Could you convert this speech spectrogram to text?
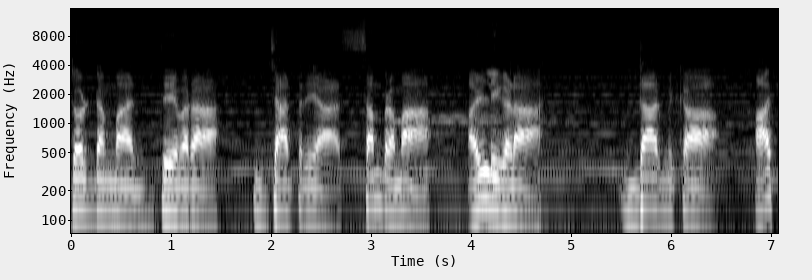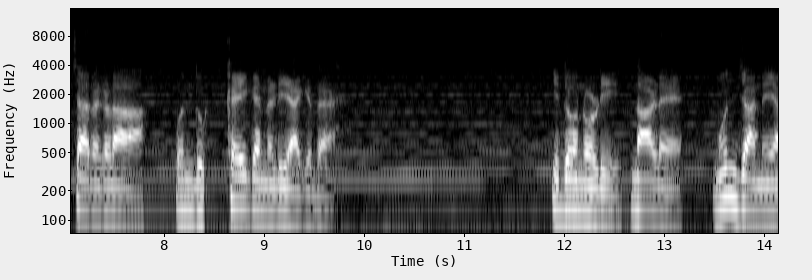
ದೊಡ್ಡಮ್ಮ ದೇವರ ಜಾತ್ರೆಯ ಸಂಭ್ರಮ ಹಳ್ಳಿಗಳ ಧಾರ್ಮಿಕ ಆಚಾರಗಳ ಒಂದು ಕೈಗನ್ನಡಿಯಾಗಿದೆ. ಇದು ನೋಡಿ, ನಾಳೆ ಮುಂಜಾನೆಯ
